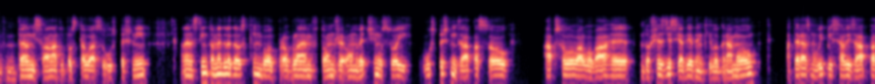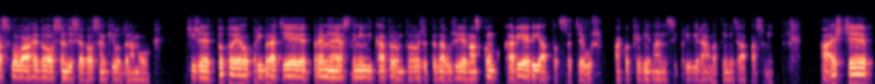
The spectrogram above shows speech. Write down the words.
veľmi svalnatú postavu a sú úspešní. Len s týmto Medvedovským bol problém v tom, že on väčšinu svojich úspešných zápasov absolvoval vo váhe do 61 kg a teraz mu vypísali zápas vo váhe do 88 kg. Čiže toto jeho pribratie je pre mňa jasným indikátorom toho, že teda už je na sklonku kariéry a v podstate už ako keby len si privyrába tými zápasmi. A ešte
